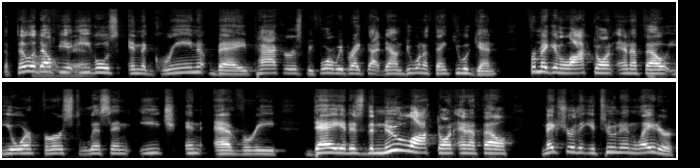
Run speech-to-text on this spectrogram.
the oh, Philadelphia oh, Eagles and the Green Bay Packers. Before we break that down, do want to thank you again for making Locked On NFL your first listen each and every day. It is the new Locked On NFL. Make sure that you tune in later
